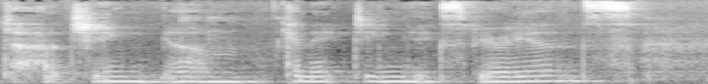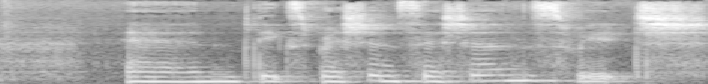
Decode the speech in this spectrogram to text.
touching, um, connecting experience and the expression sessions, which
